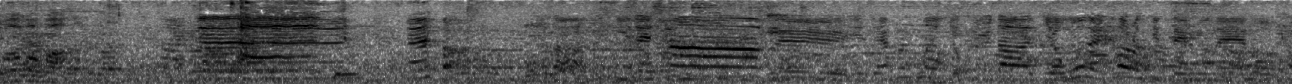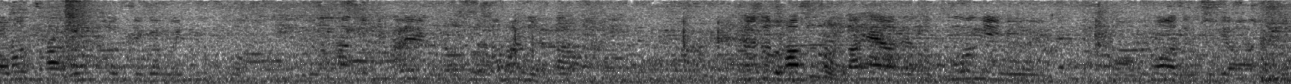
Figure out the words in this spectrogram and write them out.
먹어봐. 이제 샵을 이제 한다고 둘 다 영혼을 털었기 때문에 뭐 결혼 자금도 지금은 힘들고 하기 힘들고 하니까 그래서 자수성가 해야 돼서 부모님이 어, 도와준 주겨가지고.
